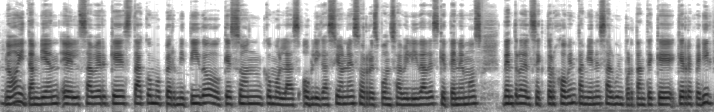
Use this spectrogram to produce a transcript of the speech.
¿no? Y también el saber qué está como permitido o qué son como las obligaciones o responsabilidades que tenemos dentro del sector joven también es algo importante que, que referir.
